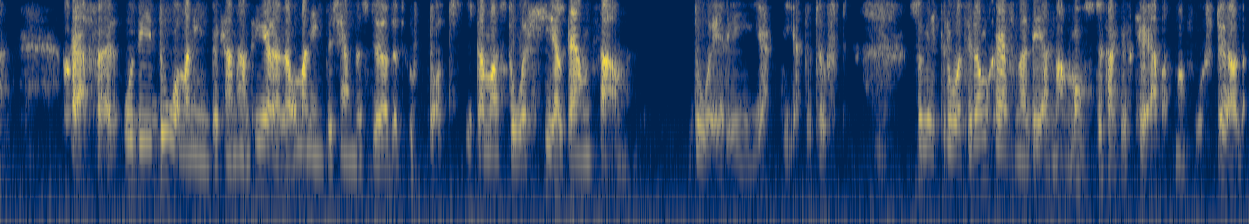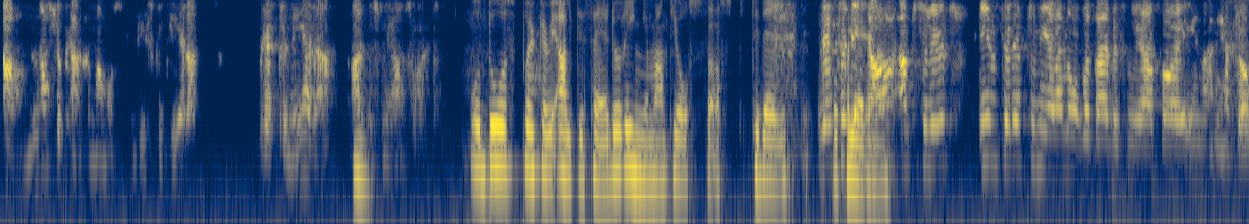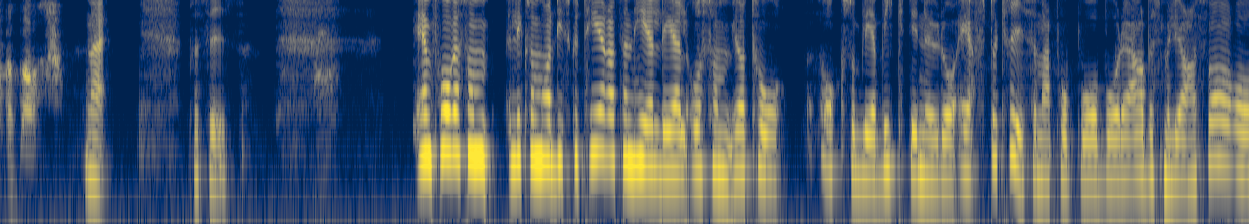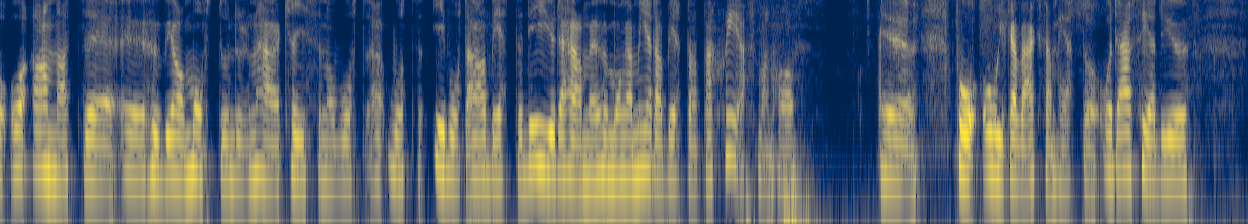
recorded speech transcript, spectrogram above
chefer och det är då man inte kan hantera det om man inte känner stödet uppåt utan man står helt ensam. Då är det jätte, jättetufft. Så mitt råd till de cheferna är att man måste faktiskt kräva att man får stöd. Annars så kanske man måste diskutera att returnera arbetsmiljöansvaret. Och då brukar vi alltid säga, då ringer man till oss först, till dig och kollegorna. ja, absolut. Inte returnera något arbetsmiljöansvar innan ni har pratat med oss. Nej, precis. En fråga som liksom har diskuterats en hel del och som jag tror också blir viktig nu då efter krisen apropå både arbetsmiljöansvar och, och annat eh, eh hur vi har mått under den här krisen och vårt, eh, vårt, i vårt arbete. Det är ju det här med hur många medarbetare per chef man har eh, på olika verksamheter och där ser det ju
